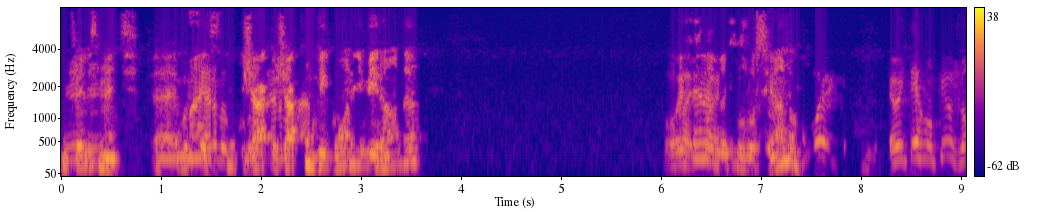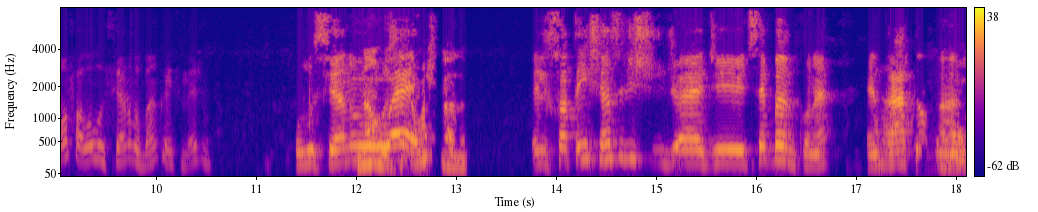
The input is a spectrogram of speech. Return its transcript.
Infelizmente. Uhum. É, mas já, já com Rigoni e Miranda, Oi, Oi Fernando. O Luciano? Oi. Eu interrompi o João, falou Luciano no banco, é isso mesmo? O Luciano, não, o Luciano é, tá ele só tem chance de, de, é, de ser banco, né? Entrar uhum. é,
